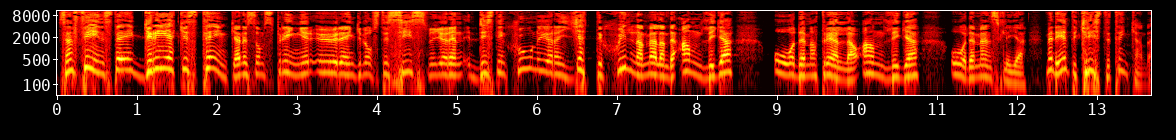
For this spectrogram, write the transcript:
Sen finns det en grekiskt tänkande som springer ur en gnosticism och gör en distinktion och gör en jätteskillnad mellan det andliga och det materiella och andliga och det mänskliga. Men det är inte kristet tänkande.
